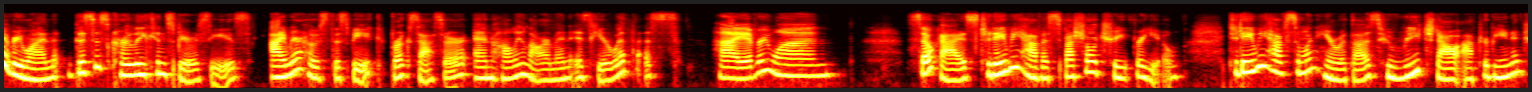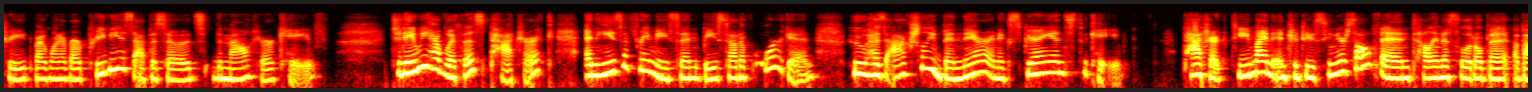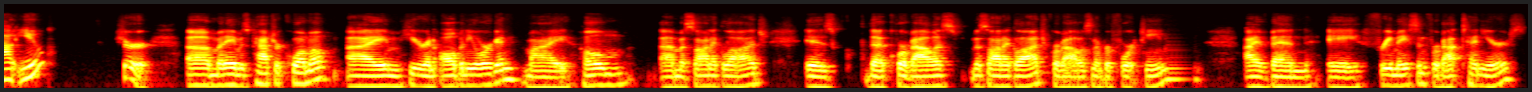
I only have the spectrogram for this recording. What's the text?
Hi, everyone. This is Curly Conspiracies. I'm your host this week, Brooke Sasser, and Holly Lauerman is here with us. Hi, everyone. So, guys, today we have a special treat for you. Today we have someone here with us who reached out after being intrigued by one of our previous episodes, the Malheur Cave. Today we have with us Patrick, and he's a Freemason based out of Oregon who has actually been there and experienced the cave. Patrick, do you mind introducing yourself and telling us a little bit about you? Sure. Uh, my name is Patrick Cuomo. I'm here in Albany, Oregon. My home uh, Masonic Lodge is the Corvallis Masonic Lodge, Corvallis number 14. I've been a Freemason for about 10 years.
